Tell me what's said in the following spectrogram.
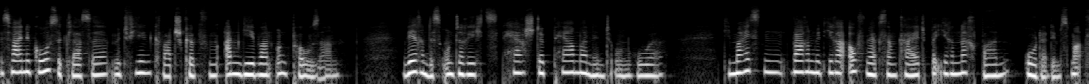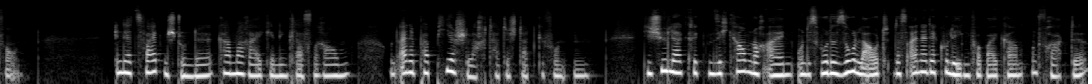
Es war eine große Klasse mit vielen Quatschköpfen, Angebern und Posern. Während des Unterrichts herrschte permanente Unruhe. Die meisten waren mit ihrer Aufmerksamkeit bei ihren Nachbarn oder dem Smartphone. In der zweiten Stunde kam Mareike in den Klassenraum und eine Papierschlacht hatte stattgefunden. Die Schüler kriegten sich kaum noch ein und es wurde so laut, dass einer der Kollegen vorbeikam und fragte,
